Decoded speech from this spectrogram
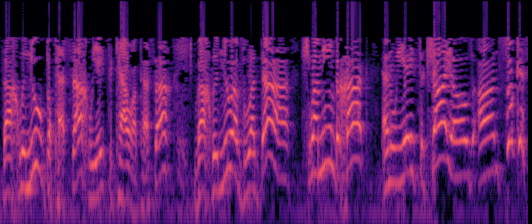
V'achlenu b'Pesach, we ate the cow on Pesach. V'achlenu avlada shlamim b'chag, and we ate the child on Sukkot.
